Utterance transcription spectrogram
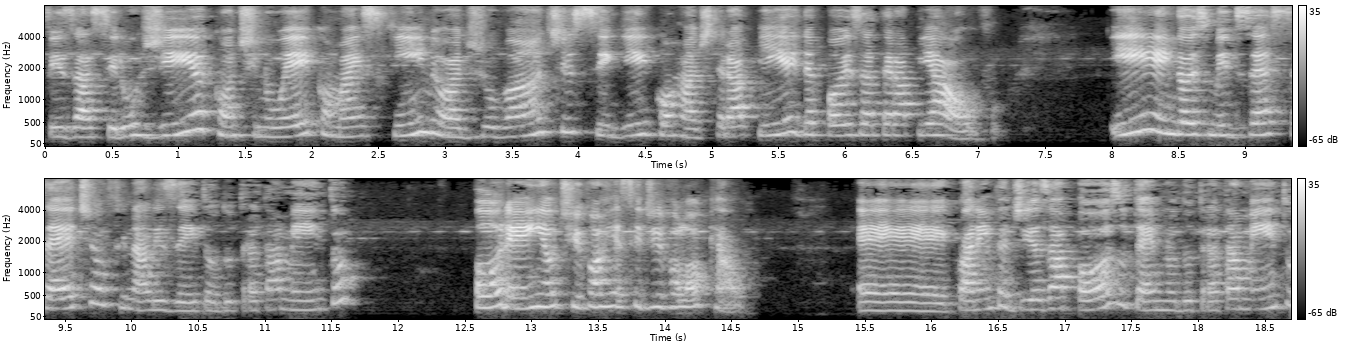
fiz a cirurgia, continuei com mais quimio adjuvante, segui com radioterapia e depois a terapia-alvo. E em 2017 eu finalizei todo o tratamento, porém eu tive uma recidiva local é, 40 dias após o término do tratamento,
